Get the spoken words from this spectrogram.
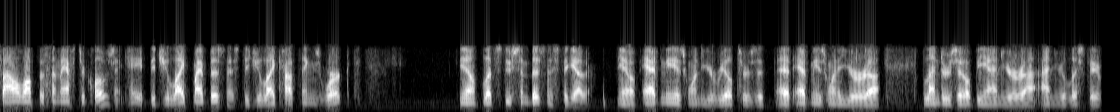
follow up with them after closing. Hey, did you like my business? Did you like how things worked? You know, let's do some business together you know, add me as one of your realtors. Add, add me as one of your uh, lenders that'll be on your uh, on your list of,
